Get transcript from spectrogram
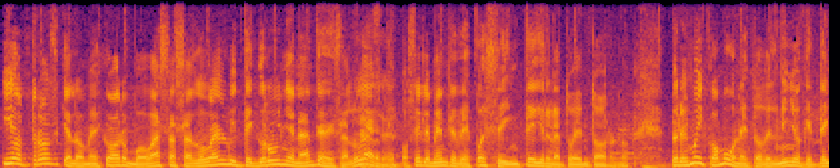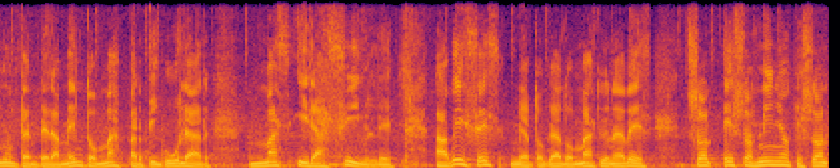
y otros que a lo mejor vos vas a saludarlo y te gruñen antes de saludarte. Posiblemente después se integren a tu entorno. Pero es muy común esto del niño que tenga un temperamento más particular, más irascible. A veces, me ha tocado más de una vez, son esos niños que son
